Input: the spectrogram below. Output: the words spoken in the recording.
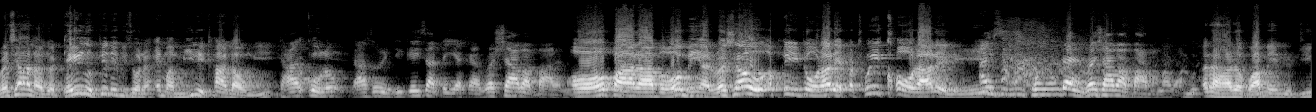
ရုရှားကလာတော့ဒိန်းဆိုပြစ်လိုက်ပြီဆိုတော့အဲ့မှာမီးတွေထလောင်ပြီ ဒါ အကုန်လုံး ဒါဆိုရင်ဒီကိစ္စတရက်ခါရုရှားပါပါတယ်နော် ဩပါတာဗောမင်းကရုရှားကိုအဖေတော်လာတယ်ပထွေးခေါ်လာတယ်လေ ICC ခုံရုံးတိုင်ရုရှားပါပါမှာနော်ဗျ အဲ့ဒါကတော့ကွာမင်းဒီ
